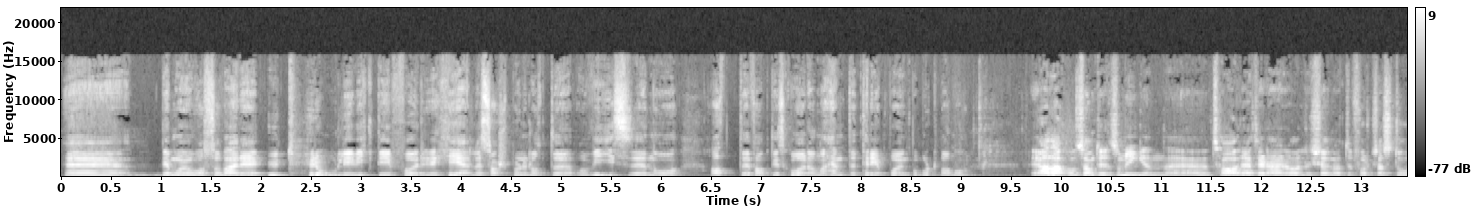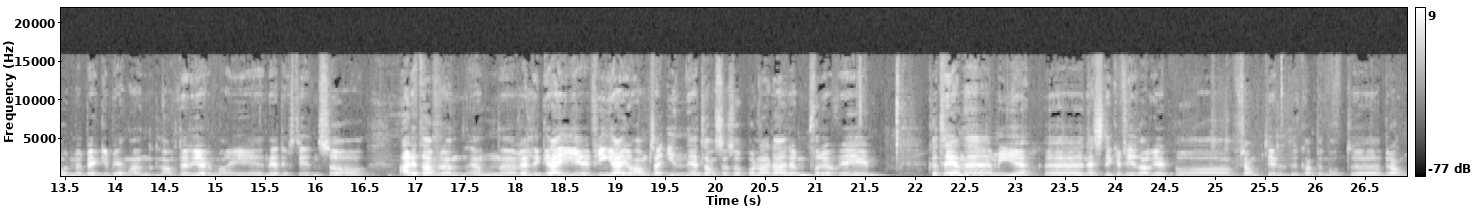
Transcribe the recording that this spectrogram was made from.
Det må jo også være utrolig viktig for hele Sarpsborg 08 å vise nå at det faktisk går an å hente tre poeng på bortebane òg? Ja da, og samtidig som ingen uh, tar etter det her, og alle skjønner at det fortsatt står med begge bena langt nede i gjørma i nedrykkstiden, så er dette en, en veldig greie, fin greie å ha med seg inn i et landslagsopphold her, der de for øvrig kan trene mye. Uh, nesten ikke fridager på, fram til kampen mot uh, Brann.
